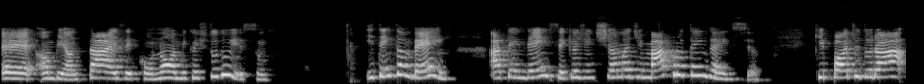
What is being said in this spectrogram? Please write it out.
é, ambientais, econômicas, tudo isso. E tem também a tendência que a gente chama de macro tendência, que pode durar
